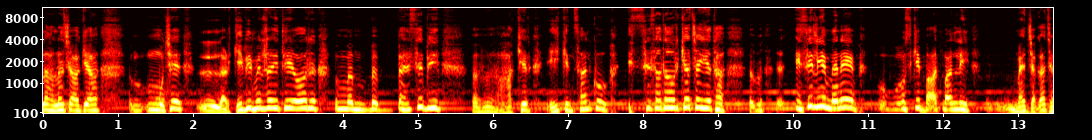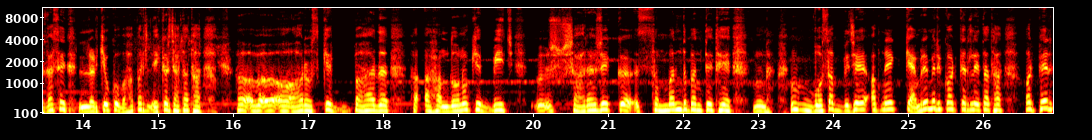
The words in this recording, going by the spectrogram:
लालच आ गया। मुझे लड़की भी मिल रही थी और पैसे भी। आखिर एक इंसान को इससे ज़्यादा और क्या चाहिए था? इसीलिए मैंने उसकी बात मान ली। मैं जगह जगह से लड़कियों को वहाँ पर लेकर जाता था। और उसके बाद हम दोनों के बीच शारीरिक संबंध बनते थे। वो सब विजय अपने कैमरे में रिकॉर्ड कर लेता था। और फिर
